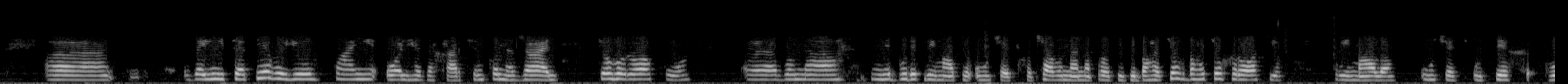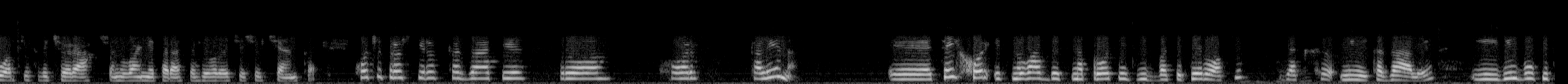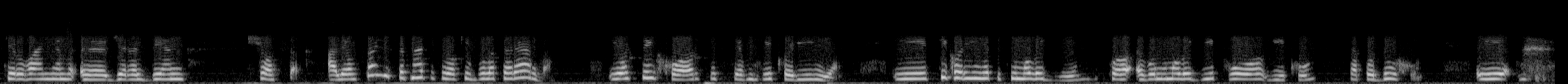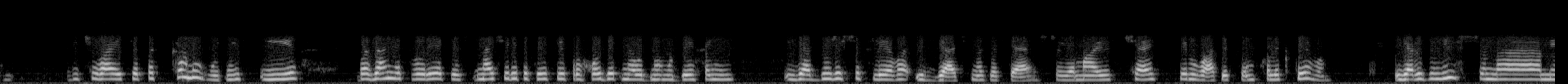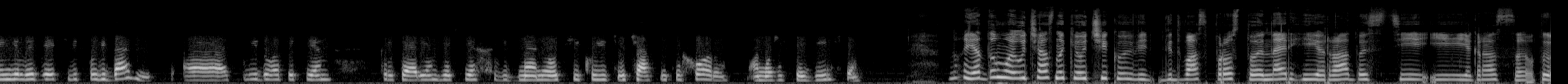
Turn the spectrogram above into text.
За ініціативою пані Ольги Захарченко, на жаль, цього року е, вона не буде приймати участь, хоча вона на протязі багатьох багатьох років приймала участь у цих творчих вечорах шанування Тараса Григоровича Шевченка. Хочу трошки розказати про хор Калина. Е, цей хор існував десь на протязі 20 років, як мені казали, і він був під керуванням е, Джеральдин Шостак. Але останні 15 років була перерва. І ось цей хор пустив нові коріння. І ці коріння такі молоді, вони молоді по віку та по духу. І відчувається така могутність і бажання творити. Наші репетиції проходять на одному диханні. І я дуже щаслива і вдячна за те, що я маю честь керувати цим колективом. І я розумію, що на мені лежить відповідальність а, слідувати тим критеріям, яких від мене очікують учасники хору, а може ще й більше. Ну, я думаю, учасники очікують від від вас просто енергії, радості і якраз от,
